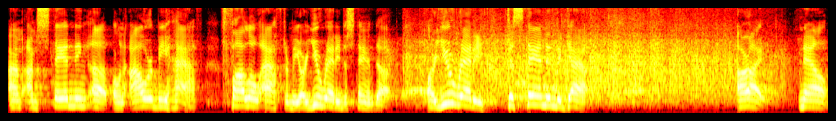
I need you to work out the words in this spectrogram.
I'm, I'm standing up on our behalf. Follow after me. Are you ready to stand up? Are you ready to stand in the gap? All right. Now,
